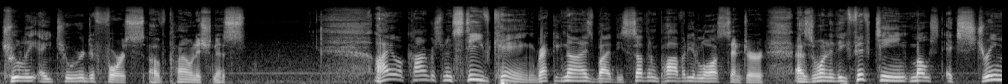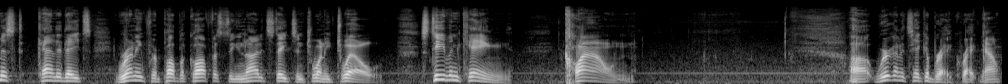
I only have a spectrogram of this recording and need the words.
Truly a tour de force of clownishness. Iowa Congressman Steve King, recognized by the Southern Poverty Law Center as one of the 15 most extremist candidates running for public office in the United States in 2012. Stephen King, clown. Uh, we're going to take a break right now.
